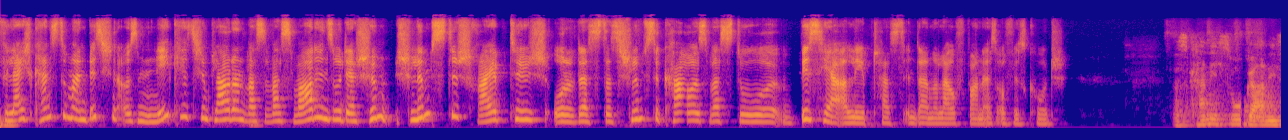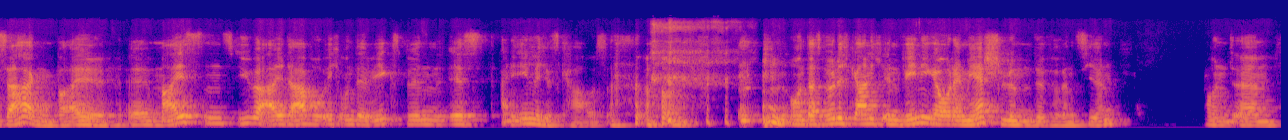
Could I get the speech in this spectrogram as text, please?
Vielleicht kannst du mal ein bisschen aus dem Nähkästchen plaudern. Was, was war denn so der schlimmste Schreibtisch oder das, das schlimmste Chaos, was du bisher erlebt hast in deiner Laufbahn als Office Coach? Das kann ich so gar nicht sagen, weil äh, meistens überall da, wo ich unterwegs bin, ist ein ähnliches Chaos. und, und, das würde ich gar nicht in weniger oder mehr schlimm differenzieren. Und ähm,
